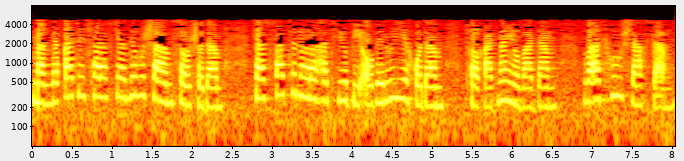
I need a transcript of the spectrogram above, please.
من به قدری شرفکنده و شرمسار شدم که از فرط ناراحتی و بیآبرویی خودم طاقت نیاوردم و از هوش رفتم.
